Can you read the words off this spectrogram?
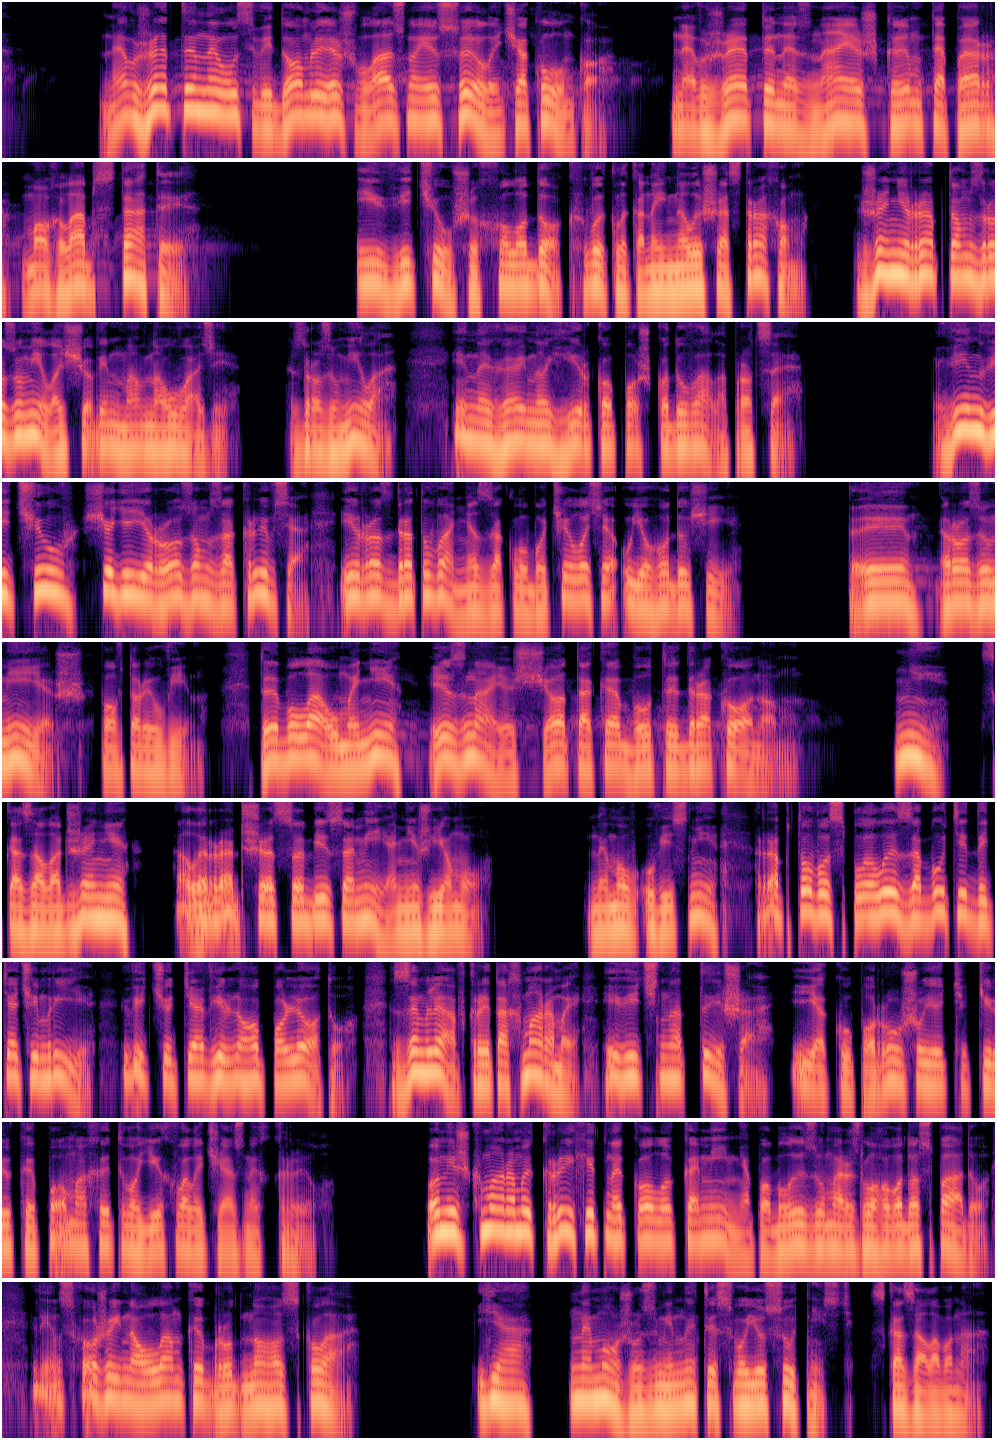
Невже ти не усвідомлюєш власної сили, чаклунко? Невже ти не знаєш, ким тепер могла б стати? І, відчувши холодок, викликаний не лише страхом, Дженні раптом зрозуміла, що він мав на увазі. Зрозуміла і негайно гірко пошкодувала про це. Він відчув, що її розум закрився, і роздратування заклубочилося у його душі. Ти розумієш, повторив він, ти була у мені і знаєш, що таке бути драконом. Ні, сказала Дженні, але радше собі самі, ніж йому. Немов у вісні, раптово сплели забуті дитячі мрії, відчуття вільного польоту, земля вкрита хмарами і вічна тиша, яку порушують тільки помахи твоїх величезних крил. Поміж хмарами крихітне коло каміння поблизу мерзлого водоспаду, він схожий на уламки брудного скла. Я не можу змінити свою сутність, сказала вона.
